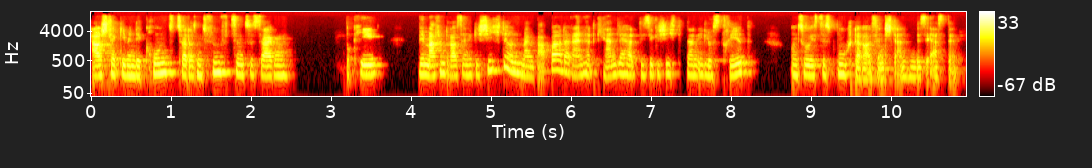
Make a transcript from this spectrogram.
ausschlaggebende Grund, 2015 zu sagen, okay, wir machen daraus eine Geschichte und mein Papa, der Reinhard Kernle, hat diese Geschichte dann illustriert und so ist das Buch daraus entstanden, das erste.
